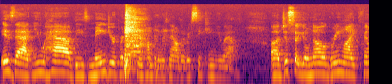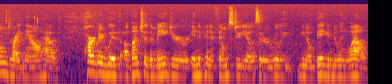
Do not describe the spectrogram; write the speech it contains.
is that you have these major production companies now that are seeking you out. Uh, just so you'll know, Greenlight Films right now have partnered with a bunch of the major independent film studios that are really, you know, big and doing well.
